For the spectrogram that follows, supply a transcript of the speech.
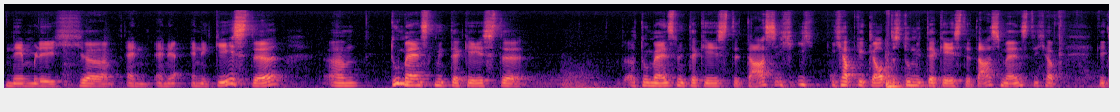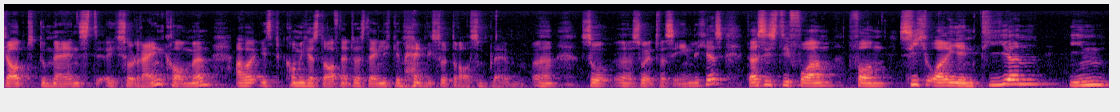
nämlich äh, eine, eine Geste. Ähm, du meinst mit der Geste du meinst mit der Geste das. Ich, ich, ich habe geglaubt, dass du mit der Geste das meinst. Ich habe geglaubt, du meinst, ich soll reinkommen, aber jetzt komme ich erst drauf, nein, du hast eigentlich gemeint, ich soll draußen bleiben. Äh, so, äh, so etwas ähnliches. Das ist die Form von sich orientieren in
